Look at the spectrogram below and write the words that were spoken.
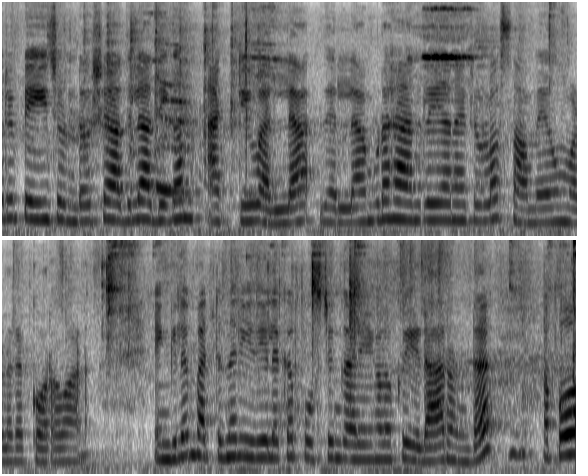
ഒരു പേജ് ഉണ്ട്. പക്ഷേ അതിലധികം ആക്റ്റീവ് അല്ല. ഇതെല്ലാം കൂടെ ഹാൻഡിൽ ചെയ്യാനായിട്ടുള്ള സമയവും വളരെ കുറവാണ്. എങ്കിലും പറ്റുന്ന രീതിയിലൊക്കെ പോസ്റ്റും കാര്യങ്ങളൊക്കെ ഇടാറുണ്ട്. അപ്പോൾ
